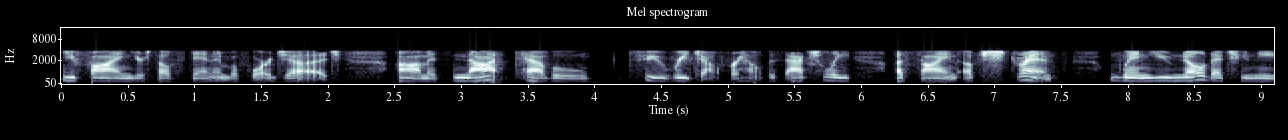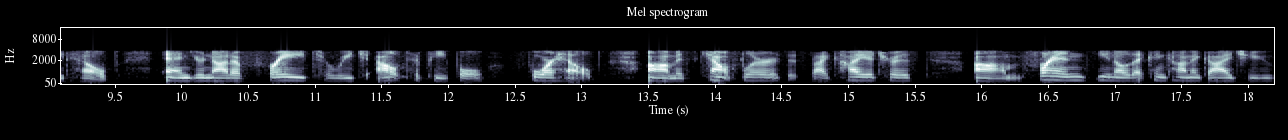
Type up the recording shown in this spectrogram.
you find yourself standing before a judge um, it's not taboo to reach out for help it's actually a sign of strength when you know that you need help and you're not afraid to reach out to people for help. Um, it's counselors, it's psychiatrists, um, friends, you know, that can kind of guide you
